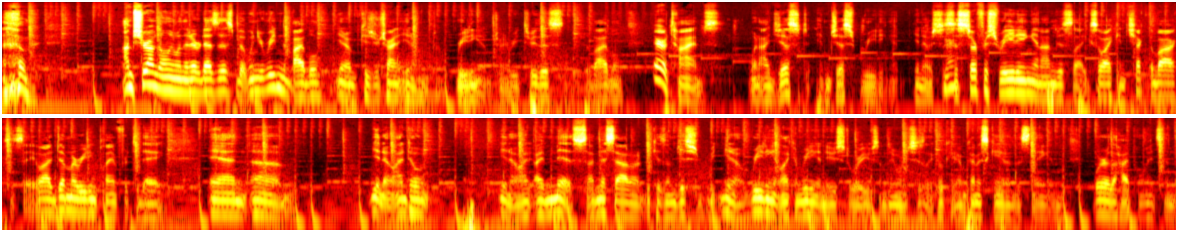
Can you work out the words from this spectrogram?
Um, I'm sure I'm the only one that ever does this, but when you're reading the Bible, you know, because you're trying to, you know, I'm reading it, I'm trying to read through this, the Bible, there are times when I just am just reading it. You know, it's just Yeah. a surface reading, and I'm just like, so I can check the box and say, well, I've done my reading plan for today. And, um, you know, I don't, you know, I, I miss, I miss out on it because I'm just, you know, reading it like I'm reading a news story or something where it's just like, okay, I'm kind of scanning this thing and where are the high points? And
